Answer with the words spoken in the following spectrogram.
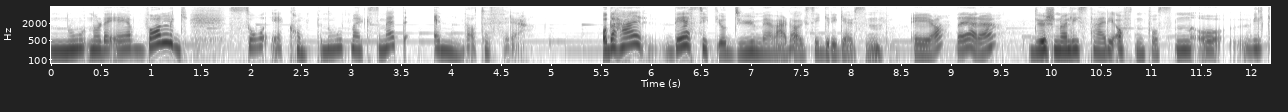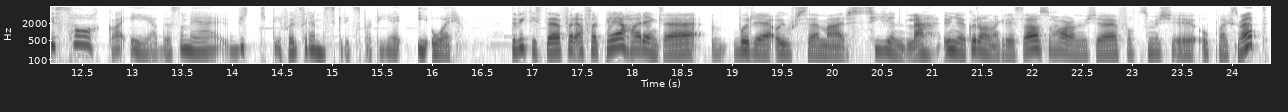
nå når det er valg, så er kampen om oppmerksomhet enda tøffere. Og det her, det sitter jo du med hver dag, Sigrid Gausen. Ja, det gjør jeg. Du er journalist her i Aftenposten, og hvilke saker er det som er viktig for Fremskrittspartiet i år? Det viktigste for Frp har egentlig vært å gjøre seg mer synlig. Under koronakrisa så har de jo ikke fått så mye oppmerksomhet,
